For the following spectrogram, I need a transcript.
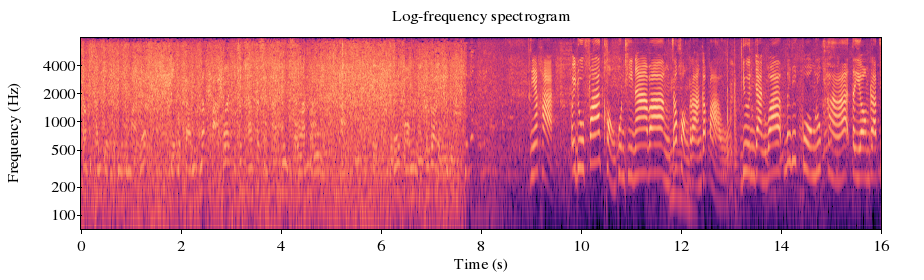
ความผิดฐานเกี่ยวกับคดีประมาทและเกี่ยวกับการรับปากว่าจะชดใช้ค่าเสียหายให้สองล้านบาทจะได้ฟ้องวันไหนก็ว่าอย่างนี้ดูเนี่ยค่ะ ไปดูฟาดของคุณทีน่าบ้าง เจ้าของร้านกระเป๋า ยืนยันว่าไม่ได้โกงลูกค้า แต่ยอมรับจ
